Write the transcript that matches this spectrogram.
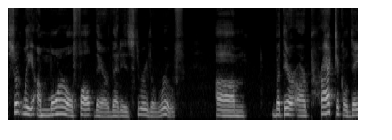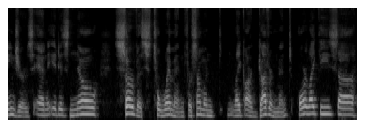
certainly a moral fault there that is through the roof. Um, but there are practical dangers, and it is no service to women for someone like our government or like these uh,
